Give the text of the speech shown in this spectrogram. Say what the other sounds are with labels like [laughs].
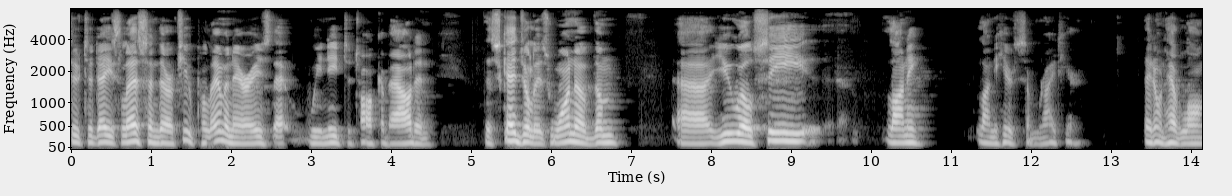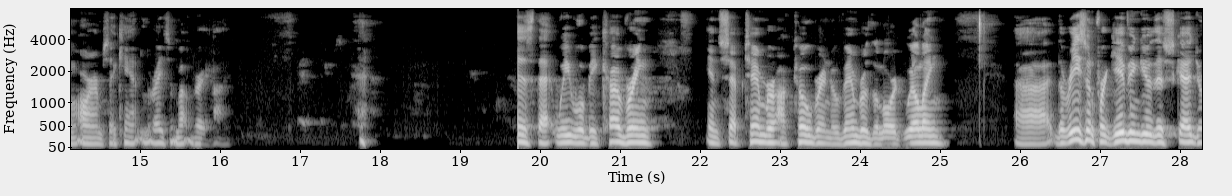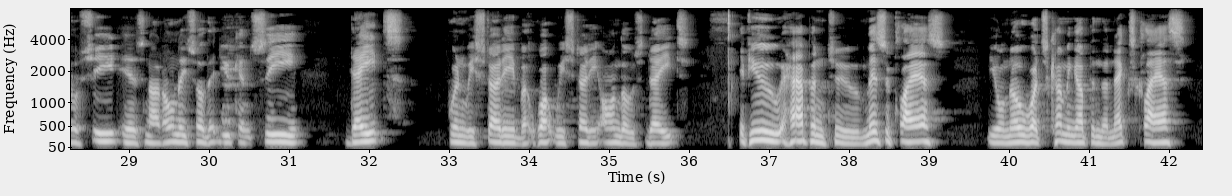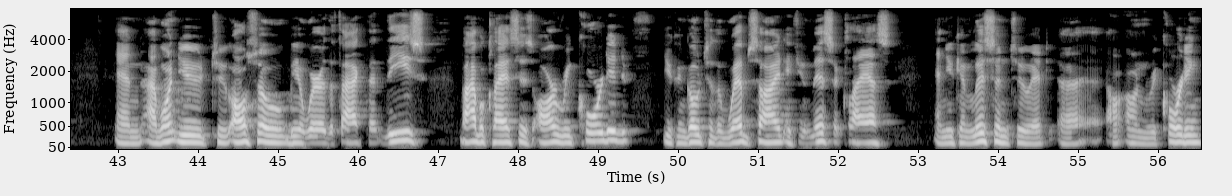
to today's lesson, there are a few preliminaries that we need to talk about, and the schedule is one of them. Uh, you will see, Lonnie, Lonnie, here's some right here. They don't have long arms, they can't raise them up very high. [laughs] is that we will be covering in September, October, and November, the Lord willing. Uh, the reason for giving you this schedule sheet is not only so that you can see dates when we study, but what we study on those dates. If you happen to miss a class, you'll know what's coming up in the next class. And I want you to also be aware of the fact that these Bible classes are recorded. You can go to the website if you miss a class and you can listen to it uh, on recording.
